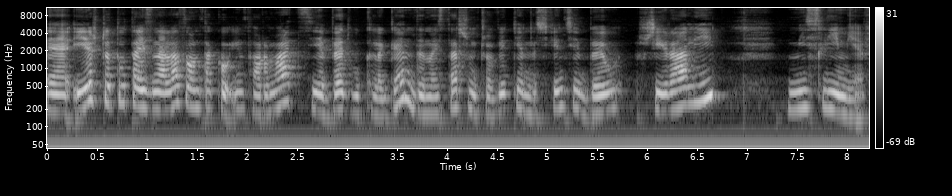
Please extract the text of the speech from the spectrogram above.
E, I jeszcze tutaj znalazłam taką informację, według legendy najstarszym człowiekiem na świecie był Shirali Mislimiew.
